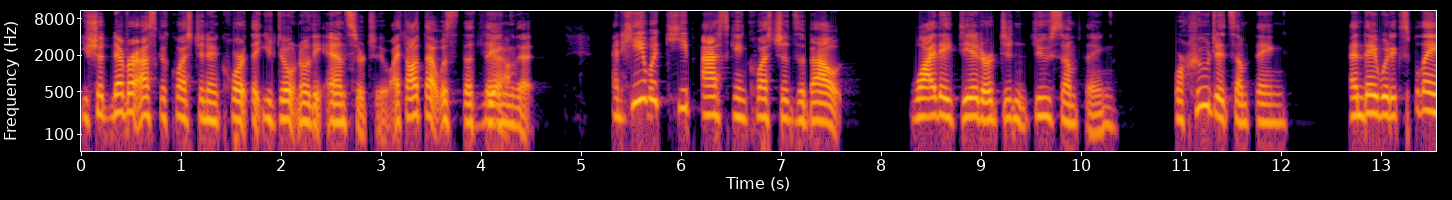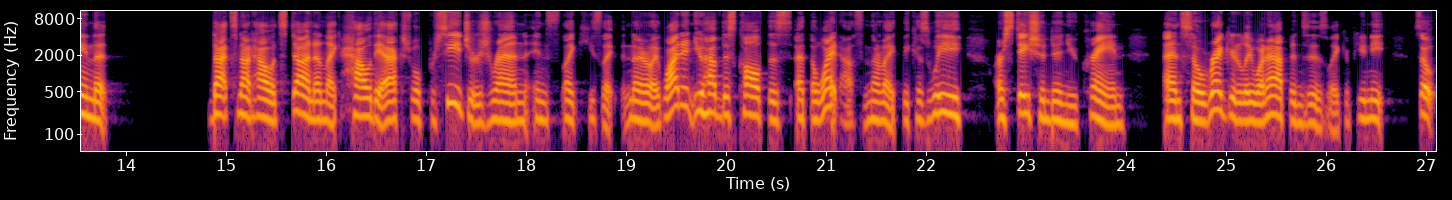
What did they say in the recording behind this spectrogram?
you should never ask a question in court that you don't know the answer to. I thought that was the thing Yeah. that, and he would keep asking questions about why they did or didn't do something or who did something and they would explain that that's not how it's done and like how the actual procedures ran in like he's like and they're like why didn't you have this call at this at the white house? And they're like because we are stationed in ukraine and so regularly what happens is like if you need so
